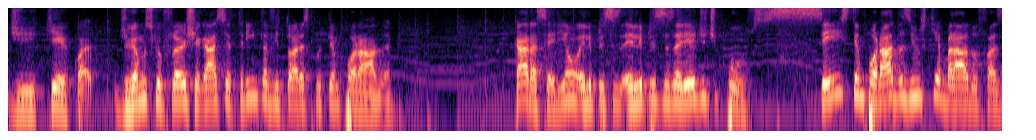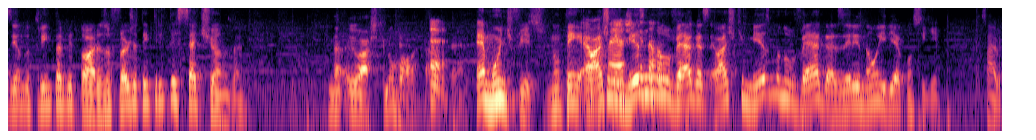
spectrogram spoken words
de que. Digamos que o Fleur chegasse a 30 vitórias por temporada. Cara, seriam. Ele, precis, ele precisaria de, tipo, seis temporadas e uns quebrados fazendo 30 vitórias. O Fleur já tem 37 anos, velho. Não, eu acho que não rola, cara. É. É muito difícil. Não tem, eu acho que acho que mesmo não. no Vegas, eu acho que mesmo no Vegas ele não iria conseguir, sabe?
